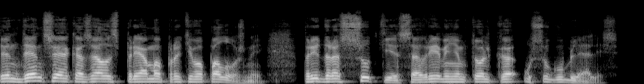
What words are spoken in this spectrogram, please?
Тенденция оказалась прямо противоположной. Предрассудки со временем только усугублялись.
